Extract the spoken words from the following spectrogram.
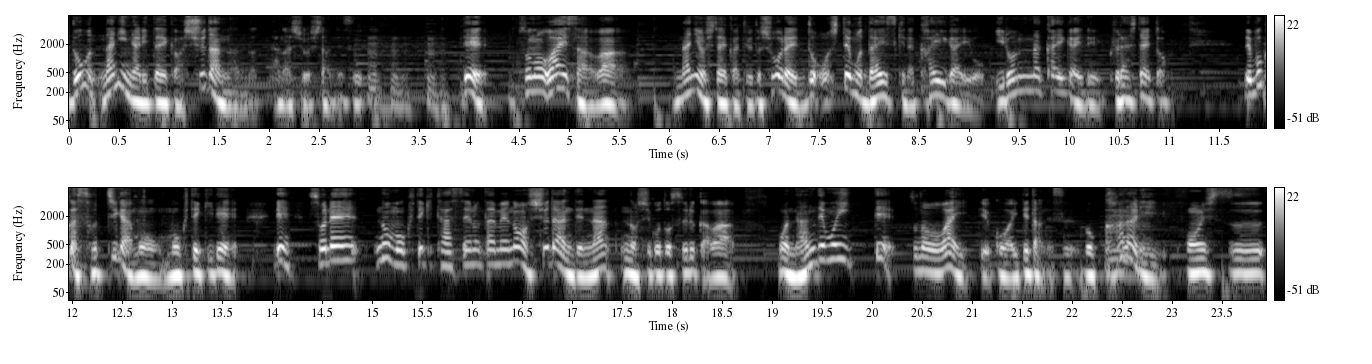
どう、何になりたいかは手段なんだって話をしたんです。で、その Y さんは何をしたいかというと、将来どうしても大好きな海外を、いろんな海外で暮らしたいと。で、僕はそっちがもう目的で、で、それの目的達成のための手段で何の仕事をするかは、もう何でもいいって、その Y っていう子は言ってたんです。僕かなり本質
